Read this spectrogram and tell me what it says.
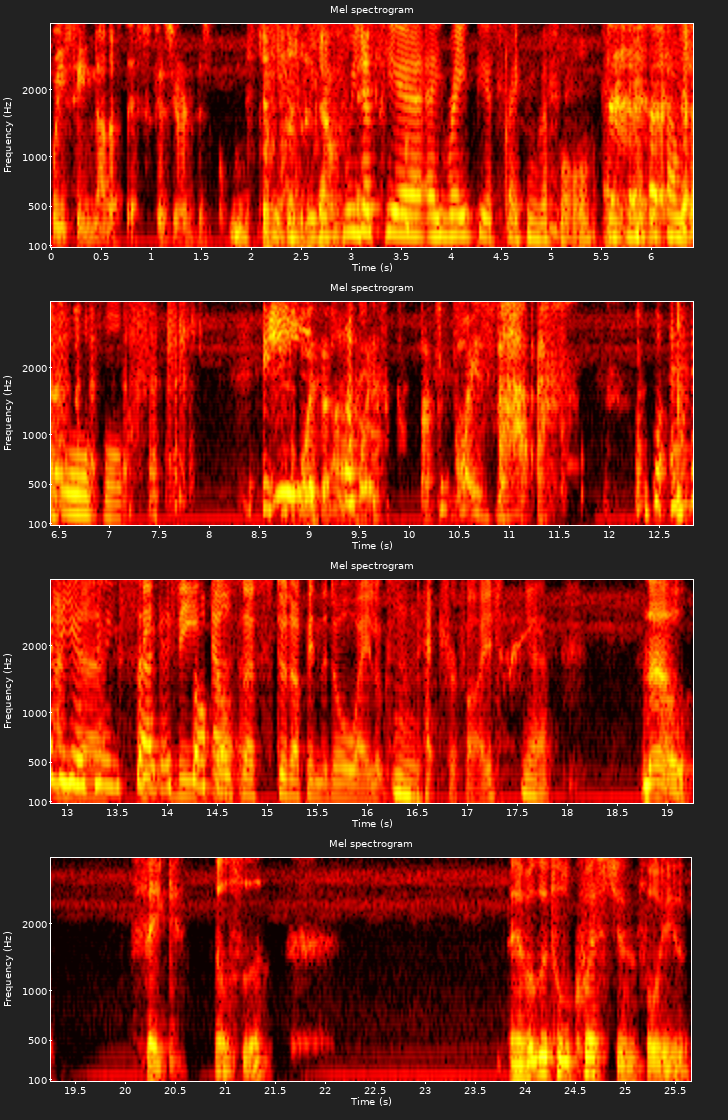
We see none of this because you're invisible. It's just, yeah, just the we, sound. just, we just hear a rapier scraping the floor. It sounds awful. What is that? What is, what, what is that? Whatever And, you're uh, doing, Sergei, the, the stop it. Elsa stood up in the doorway, looks Mm. petrified. Yeah. Now, fake Elsa. I have a little question for you.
